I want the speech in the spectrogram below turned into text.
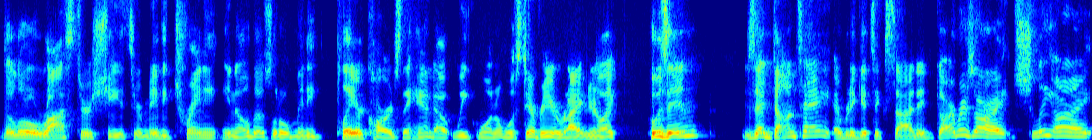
the little roster sheets or maybe training, you know, those little mini player cards they hand out week one almost every year, right? And you're like, who's in? Is that Dante? Everybody gets excited. Garbers all right. Schlee, all right.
